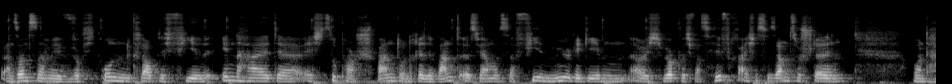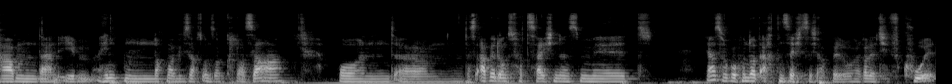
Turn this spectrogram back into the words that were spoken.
Ansonsten haben wir wirklich unglaublich viel Inhalt, der echt super spannend und relevant ist. Wir haben uns da viel Mühe gegeben, euch wirklich was Hilfreiches zusammenzustellen und haben dann eben hinten nochmal, wie gesagt, unser Glossar und ähm, das Abbildungsverzeichnis mit ja, sogar 168 Abbildungen, relativ cool.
